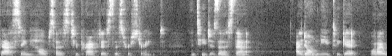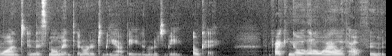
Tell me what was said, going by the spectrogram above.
Fasting helps us to practice this restraint and teaches us that I don't need to get what I want in this moment in order to be happy, in order to be okay. If I can go a little while without food,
